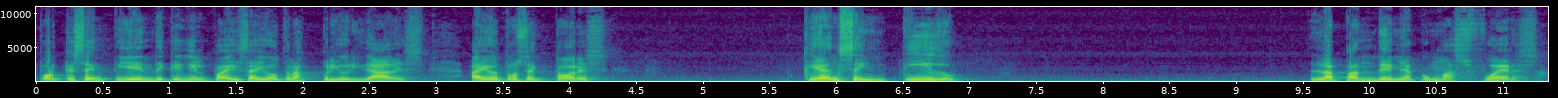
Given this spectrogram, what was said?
porque se entiende que en el país hay otras prioridades, hay otros sectores que han sentido la pandemia con más fuerza,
